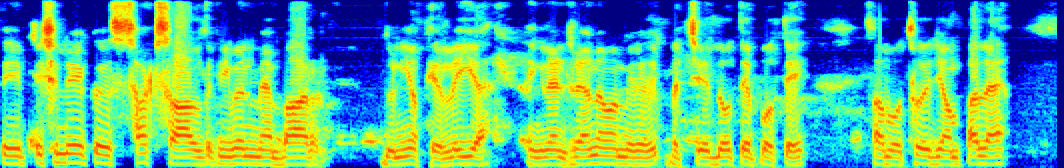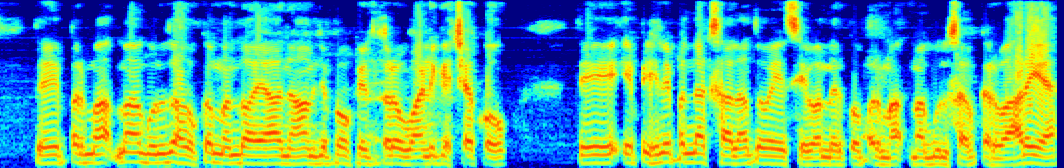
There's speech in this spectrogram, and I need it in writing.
ਤੇ ਪਿਛਲੇ ਇੱਕ 60 ਸਾਲ ਤਕਰੀਬਨ ਮੈਂ ਬਾਹਰ ਦੁਨੀਆ ਫਿਰ ਲਈ ਹੈ। ਇੰਗਲੈਂਡ 'ਚ ਰਹਿਣਾ ਵਾ, ਮੇਰੇ ਬੱਚੇ, ਦੋਤੇ, ਪੋਤੇ, ਸਭ ਉੱਥੋਂ ਦੇ ਜੰਪਲ ਹੈ। ਤੇ ਪਰਮਾਤਮਾ ਗੁਰੂ ਦਾ ਹੁਕਮ ਮੰਨਦਾ ਹੋਇਆ, ਨਾਮ ਜਪੋ, ਕਿਰਤ ਕਰੋ, ਵੰਡ ਕੇ ਛਕੋ। ਤੇ ਇਹ ਪਿਛਲੇ 15 ਕੁ ਸਾਲਾਂ ਤੋਂ ਇਹ ਸੇਵਾ ਮੇਰੇ ਕੋਲ ਪਰਮਾਤਮਾ ਗੁਰੂ ਸਾਹਿਬ ਕਰਵਾ ਰਹੇ ਆ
